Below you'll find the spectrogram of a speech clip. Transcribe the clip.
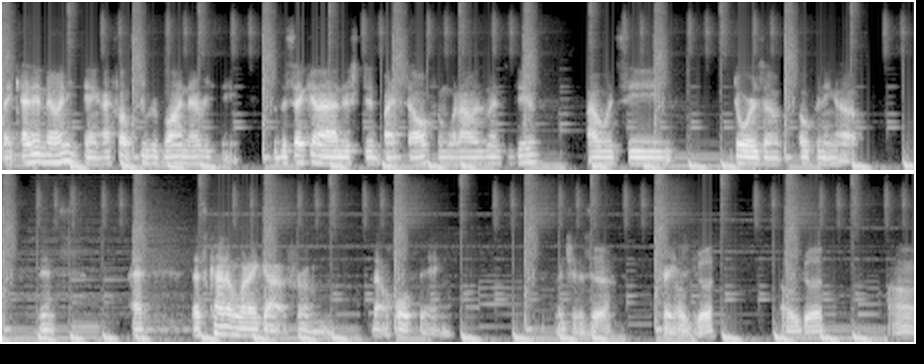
like. I didn't know anything. I felt super blind to everything. So the second I understood myself and what I was meant to do, I would see doors op- opening up. It's I, that's kind of what I got from that whole thing, which is Yeah. crazy. That was good. That was good. Um,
